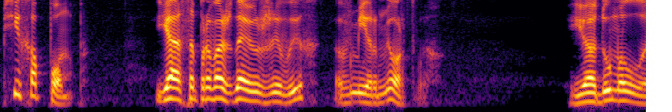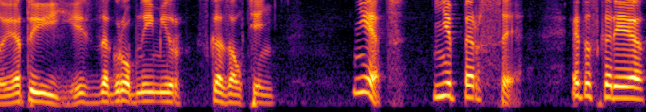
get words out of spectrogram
психопомп. Я сопровождаю живых в мир мертвых. «Я думал, это и есть загробный мир», — сказал тень. «Нет, не персе. Это скорее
